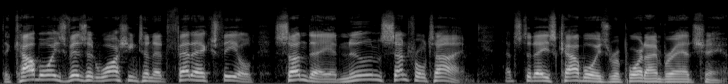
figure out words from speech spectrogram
The Cowboys visit Washington at FedEx Field Sunday at noon Central Time. That's today's Cowboys Report. I'm Brad Sham.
